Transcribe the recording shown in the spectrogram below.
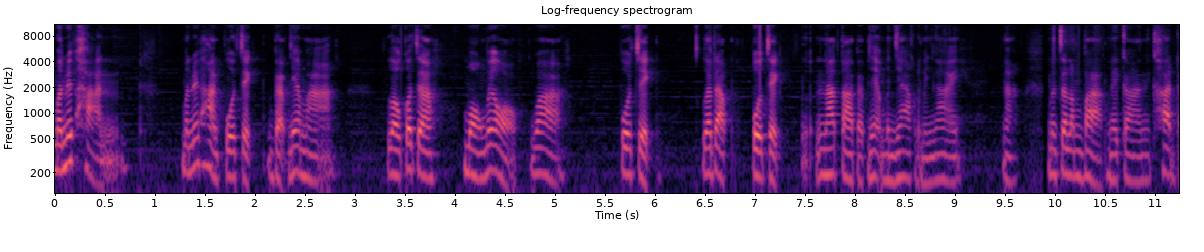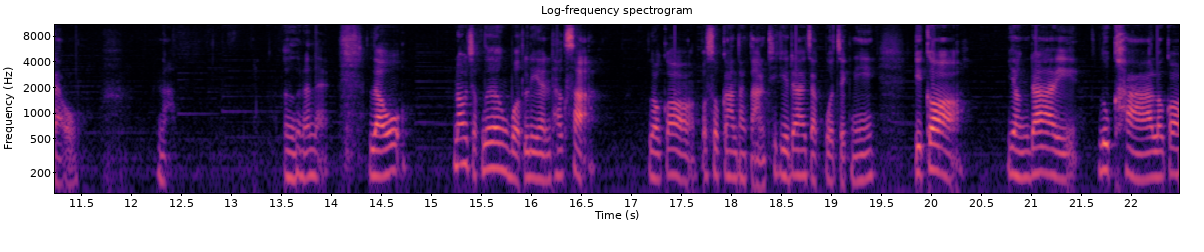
มันไม่ผ่านมันไม่ผ่านโปรเจกต์แบบเนี้ยมา เราก็จะมองไม่ออกว่าโปรเจกต์ระดับโปรเจกต์หน้าตาแบบเนี้ยมันยากหรือมันง่ายนะมันจะลำบากในการคาดเดา เออ นั่นแหละ แล้วนอกจากเรื่องบทเรียนทักษะ แล้วก็ประสบการณ์ต่างๆ ที่กีได้จากโปรเจกต์นี้อีก็ยังได้ลูกค้าแล้วก็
